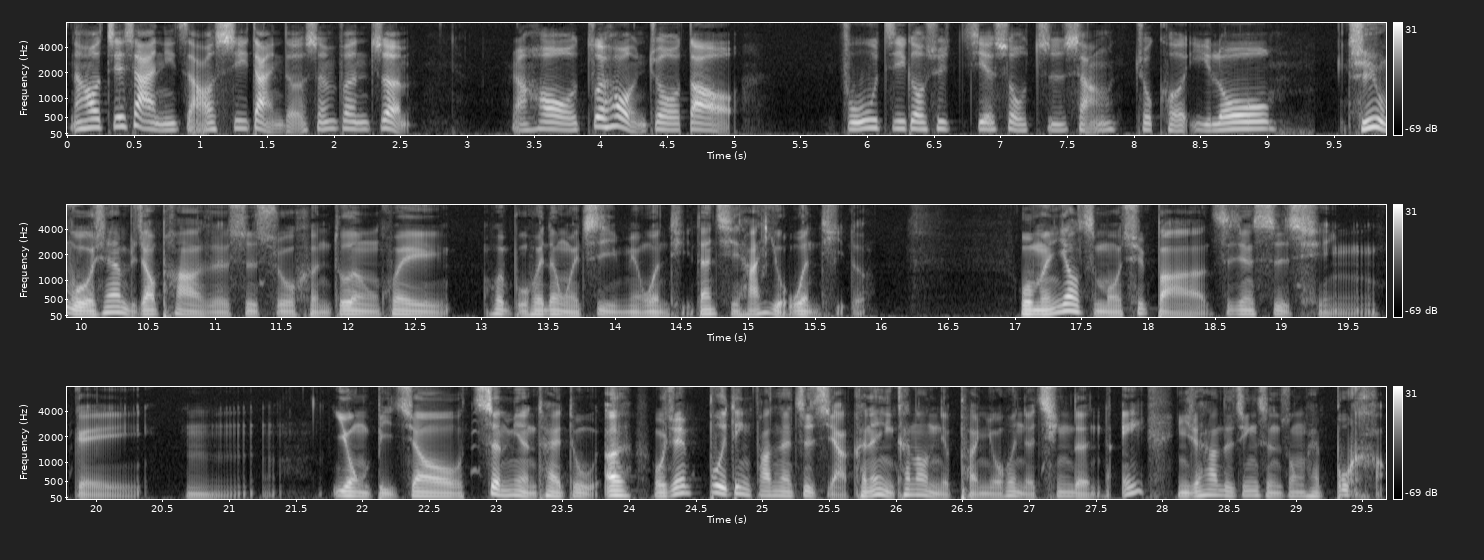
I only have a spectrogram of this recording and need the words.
然后接下来你只要携带你的身份证，然后最后你就到服务机构去接受智商就可以喽。其实我现在比较怕的是说，很多人会会不会认为自己没有问题，但其实他有问题的。我们要怎么去把这件事情给嗯，用比较正面的态度？呃，我觉得不一定发生在自己啊，可能你看到你的朋友或你的亲人，诶，你觉得他的精神状态不好，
